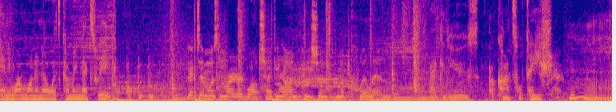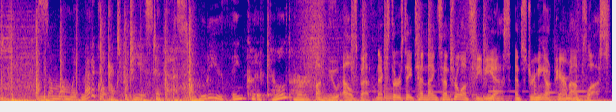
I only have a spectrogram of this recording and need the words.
Anyone want to know what's coming next week? Victim was murdered while checking on patient McQuillan. I could use a consultation. Hmm. Someone with medical expertise did this. Who do you think could have killed her? A new Elsbeth next Thursday, 10, 9 central on CBS and streaming on Paramount Plus.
